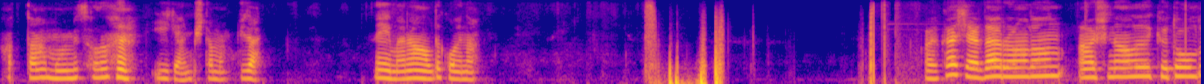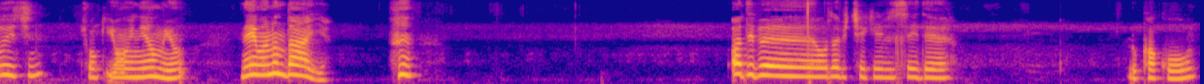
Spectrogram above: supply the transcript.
Hatta Muhammed Salah heh, iyi gelmiş. Tamam güzel. Neymar'ı aldık oyuna. Arkadaşlar daha Ronaldo'nun aşinalığı kötü olduğu için çok iyi oynayamıyor. Neymar'ın daha iyi. Hadi be orada bir çekebilseydi. Lukaku.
